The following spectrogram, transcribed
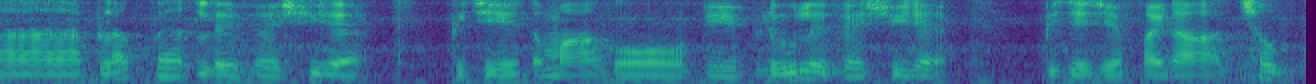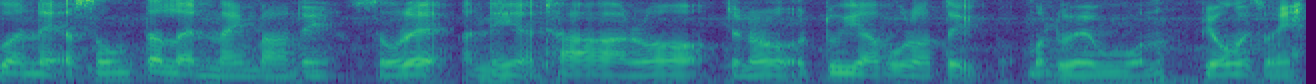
အာ Black Belt level ရှိတဲ့ BJJ တမားကိုဒီ Blue level ရှိတဲ့ BJJ fighter အချုပ်ကွက်နဲ့အဆုံးတက်လက်နိုင်ပါတယ်ဆိုတော့အနေအထားကတော့ကျွန်တော်တို့အတွေ့ရဖို့တော့တိတ်မလွယ်ဘူးပေါ့နော်ပြောမယ်ဆိုရင်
